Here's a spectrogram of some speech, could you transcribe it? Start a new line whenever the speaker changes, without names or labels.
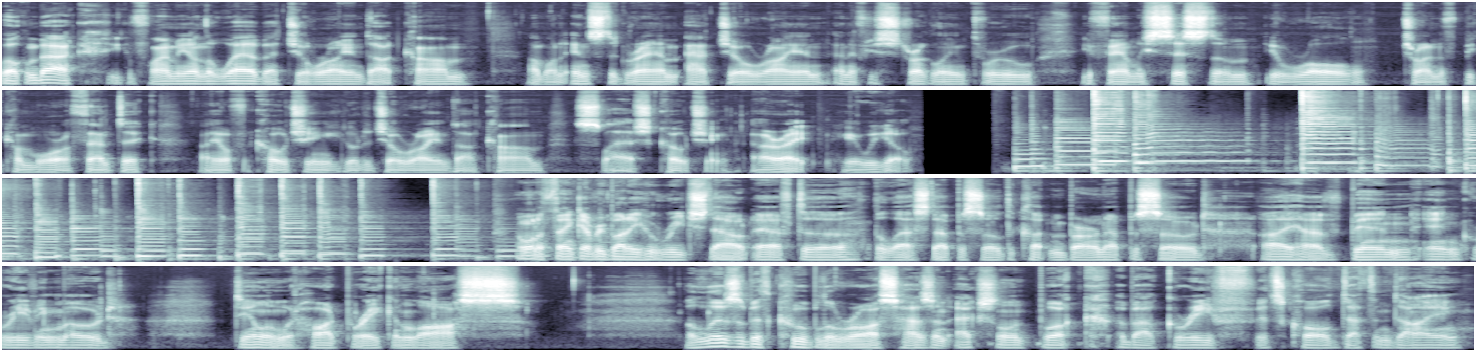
Welcome back. You can find me on the web at joeryan.com. I'm on Instagram at Joe Ryan. And if you're struggling through your family system, your role, trying to become more authentic, I offer coaching. You go to joeryan.com slash coaching. All right, here we go. I want to thank everybody who reached out after the last episode, the cut and burn episode. I have been in grieving mode, dealing with heartbreak and loss. Elizabeth Kubler Ross has an excellent book about grief. It's called Death and Dying.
